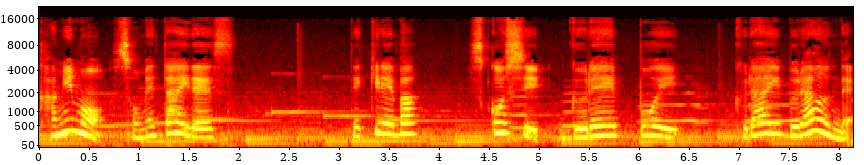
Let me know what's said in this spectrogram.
髪も染めたいです。できれば少しグレーっぽい暗いブラウンで。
